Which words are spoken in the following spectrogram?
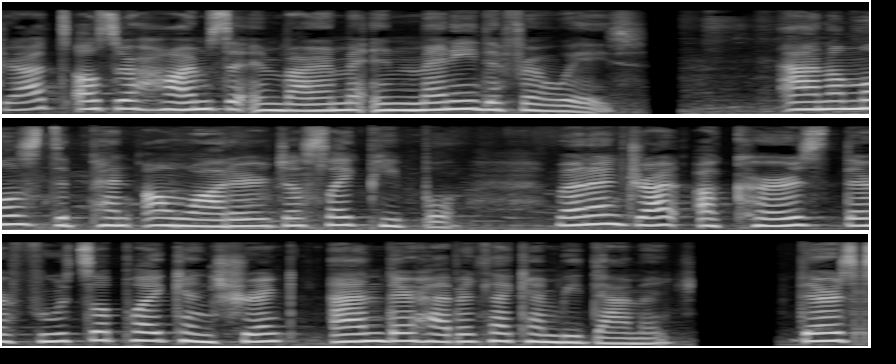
Droughts also harms the environment in many different ways. Animals depend on water just like people. When a drought occurs, their food supply can shrink and their habitat can be damaged. There's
